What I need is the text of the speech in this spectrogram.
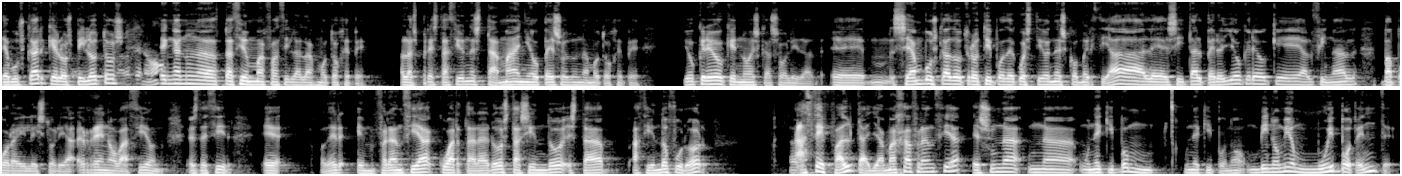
De buscar que los pilotos Claro que no. tengan una adaptación más fácil a las MotoGP, a las prestaciones, tamaño o peso de una MotoGP. Yo creo que no es casualidad. Eh, se han buscado otro tipo de cuestiones comerciales y tal, pero yo creo que al final va por ahí la historia. Renovación. Es decir, eh, joder, en Francia Cuartararo está siendo, está haciendo furor. Hace falta. Yamaha Francia es una, una- un equipo, un equipo, no, un binomio muy potente.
